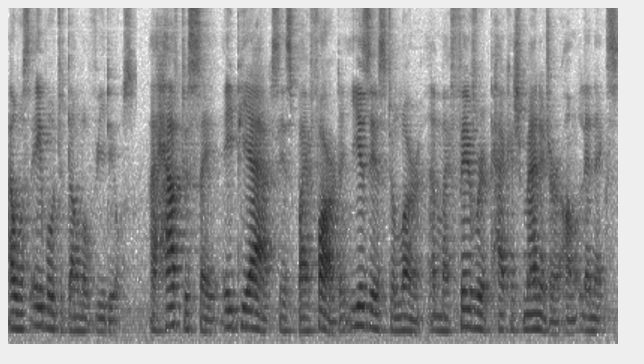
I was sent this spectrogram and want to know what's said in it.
I was able to download videos. I have to say, APX is by far the easiest to learn and my favorite package manager on Linux.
